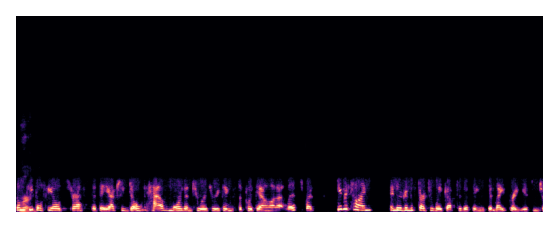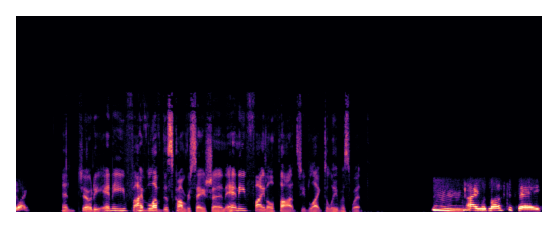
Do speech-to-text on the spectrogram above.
Some right. people feel stressed that they actually don't have more than two or three things to put down on that list, but give it time, and they're going to start to wake up to the things that might bring you some joy. And Jodi, any I've loved this conversation. Any final thoughts you'd like to leave us with? Mm, I would love to say,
